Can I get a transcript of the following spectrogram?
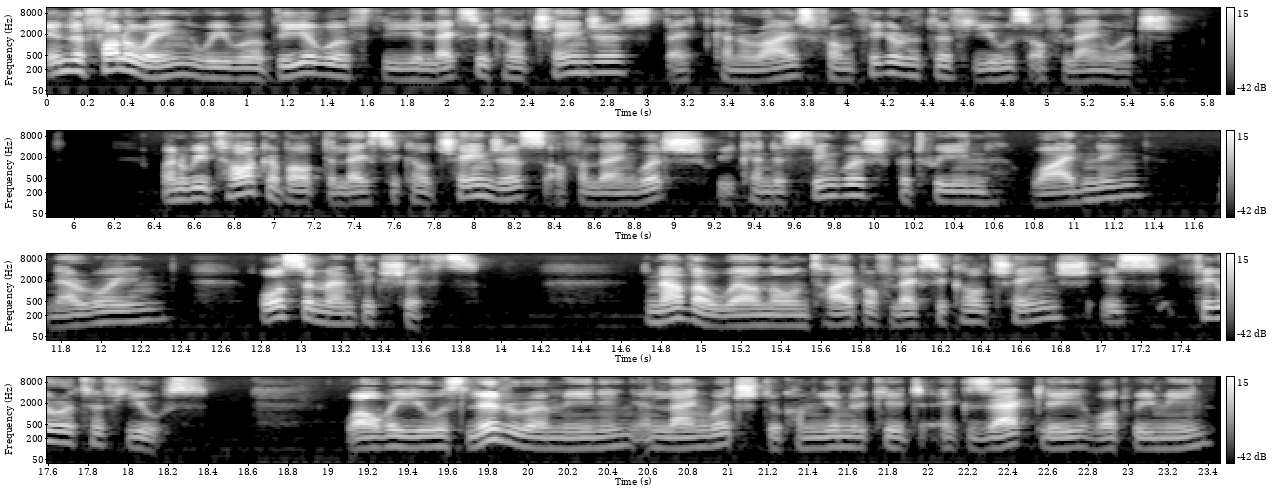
In the following we will deal with the lexical changes that can arise from figurative use of language. When we talk about the lexical changes of a language, we can distinguish between widening, narrowing, or semantic shifts. Another well-known type of lexical change is figurative use. While we use literal meaning in language to communicate exactly what we mean,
